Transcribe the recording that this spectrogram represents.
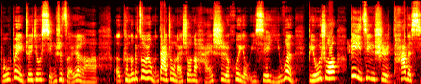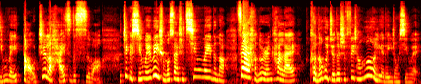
不被追究刑事责任了啊，呃，可能作为我们大众来说呢，还是会有一些疑问，比如说，毕竟是他的行为导致了孩子的死亡，这个行为为什么算是轻微的呢？在很多人看来，可能会觉得是非常恶劣的一种行为。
